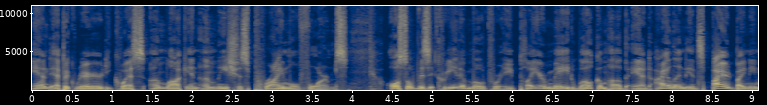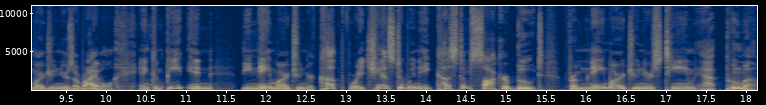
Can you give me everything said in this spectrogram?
and Epic Rarity quests unlock and unleash his primal forms. Also, visit Creative Mode for a player made Welcome Hub and Island inspired by Neymar Jr.'s arrival, and compete in the Neymar Jr. Cup for a chance to win a custom soccer boot from Neymar Jr.'s team at Puma.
